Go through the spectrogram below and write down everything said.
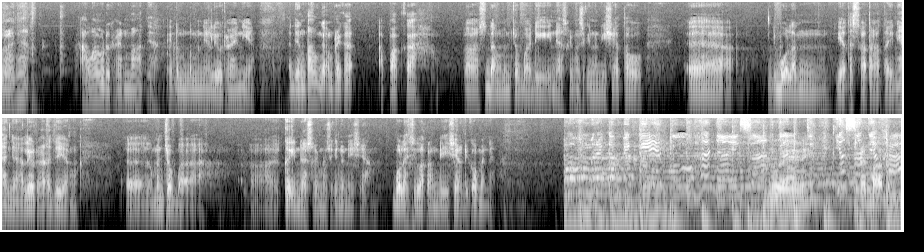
suaranya awal udah keren banget ya. Kayak temen-temennya Leodra ini ya. Ada yang tahu nggak mereka apakah eh, sedang mencoba di industri musik Indonesia atau eh, jebolan di atas rata-rata ini hanya Leodra aja yang eh, mencoba eh, ke industri musik Indonesia. Boleh silakan di share di komen ya. Nuh, ini Yang Keren banget.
